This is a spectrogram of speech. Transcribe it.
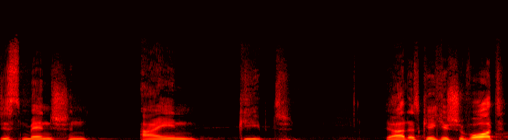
des Menschen eingibt. Ja, das griechische Wort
